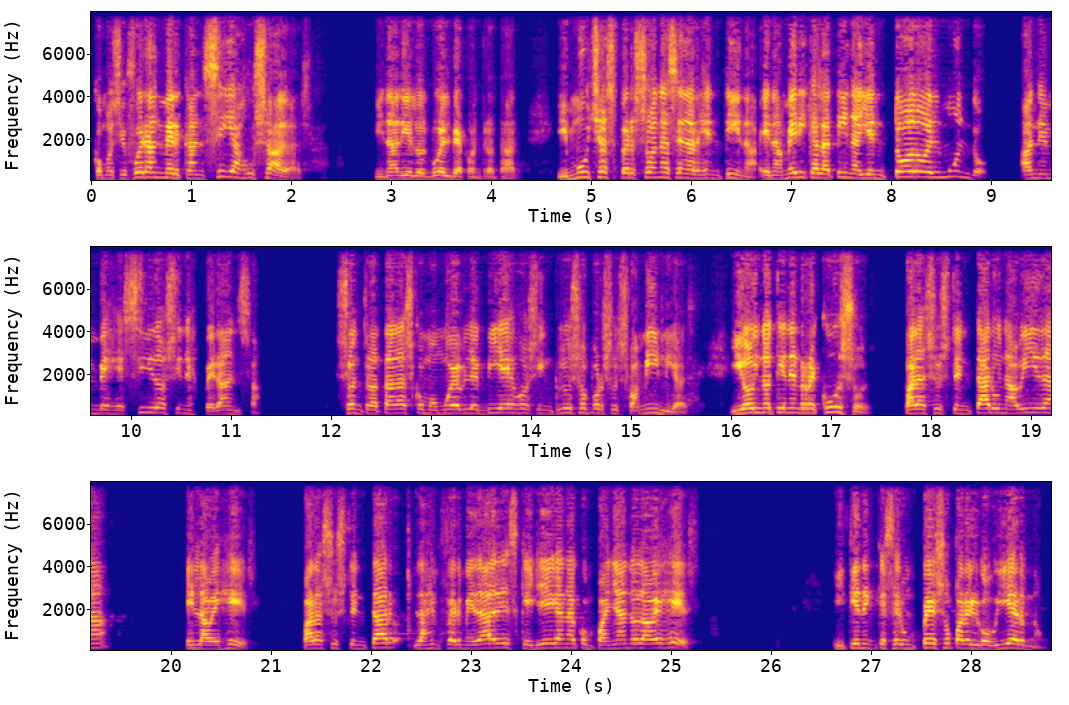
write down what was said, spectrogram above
como si fueran mercancías usadas y nadie los vuelve a contratar. Y muchas personas en Argentina, en América Latina y en todo el mundo han envejecido sin esperanza. Son tratadas como muebles viejos incluso por sus familias y hoy no tienen recursos para sustentar una vida en la vejez, para sustentar las enfermedades que llegan acompañando la vejez. Y tienen que ser un peso para el gobierno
